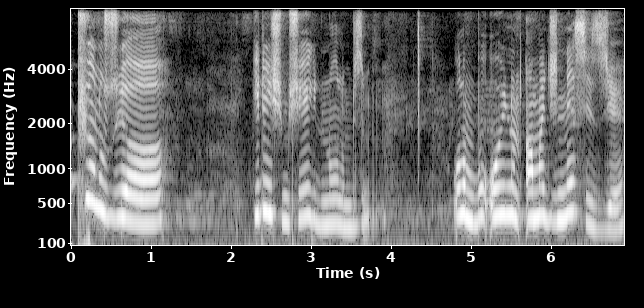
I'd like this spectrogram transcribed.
yapıyorsunuz ya? Gidin şimdi şeye gidin oğlum bizim. Oğlum bu oyunun amacı ne sizce?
